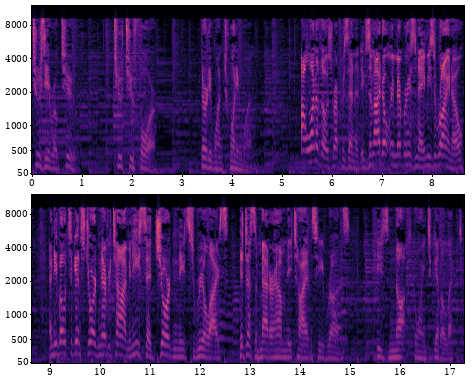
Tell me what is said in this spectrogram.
202 224 3121. Uh, one of those representatives, and I don't remember his name, he's a rhino, and he votes against Jordan every time. And he said Jordan needs to realize it doesn't matter how many times he runs, he's not going to get elected.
